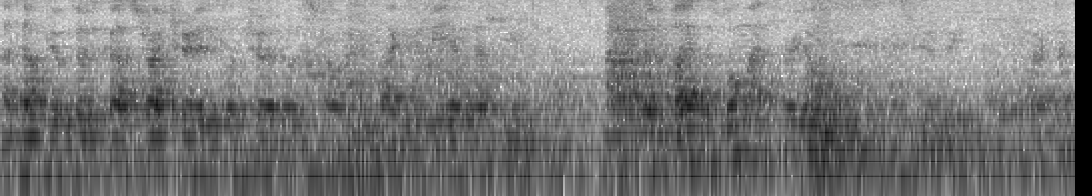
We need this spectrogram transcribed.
I hope your first class structure is, I'm sure, not as strong as you'd like it to be, and that you don't play in format very often? Is it a factor?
